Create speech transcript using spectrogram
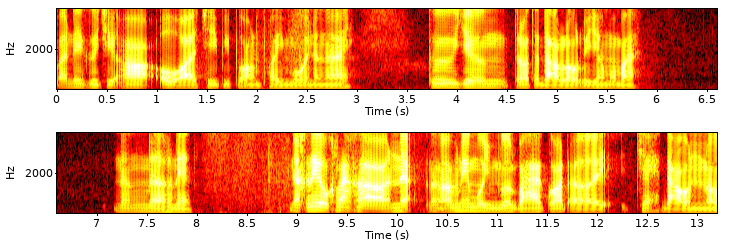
បាទនេះគឺជា ORG 2021ហ្នឹងហើយគឺយើងត្រូវតែ download វាយ៉ាងមកបាទនឹងអ្នកគ្នាអ្នកគ្នាខ្លះអ្នកទាំងអស់គ្នាមួយចំនួនប្រហែលគាត់ចេះ down នៅ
